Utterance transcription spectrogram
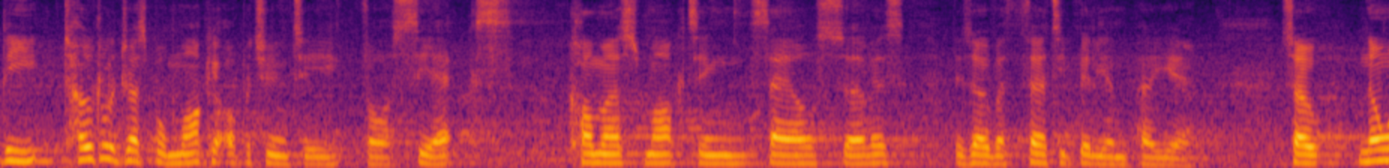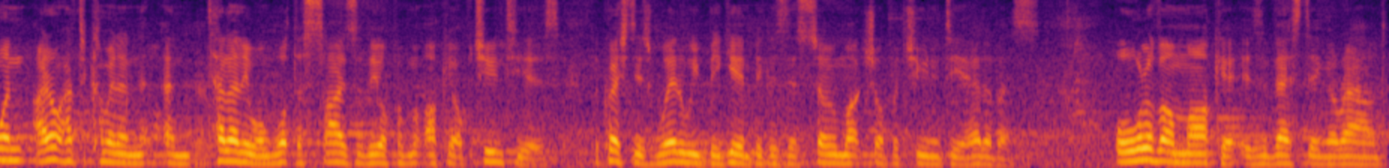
the total addressable market opportunity for CX, commerce, marketing, sales, service, is over 30 billion per year. So no one, I don't have to come in and, and, tell anyone what the size of the market opportunity is. The question is, where do we begin? Because there's so much opportunity ahead of us all of our market is investing around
